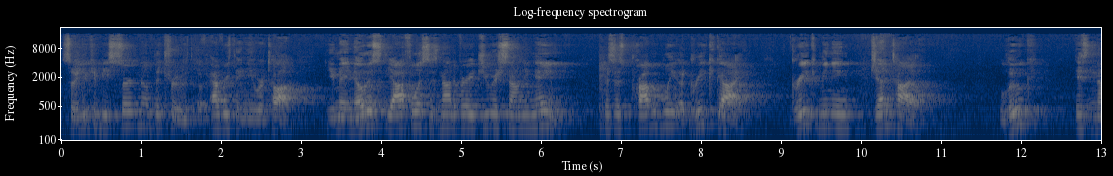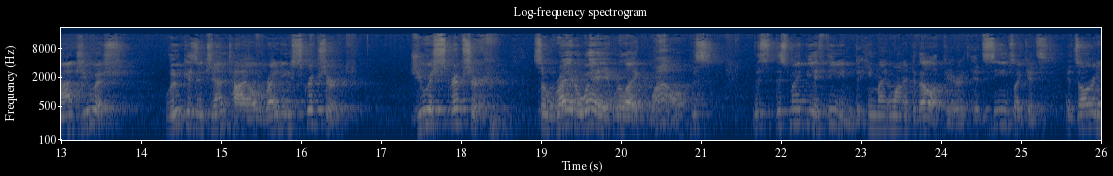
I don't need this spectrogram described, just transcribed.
so you can be certain of the truth of everything you were taught. You may notice Theophilus is not a very Jewish sounding name. This is probably a Greek guy. Greek meaning Gentile. Luke is not Jewish. Luke is a Gentile writing scripture, Jewish scripture. So right away, we're like, wow, this, this, this might be a theme that he might want to develop here. It seems like it's, it's already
